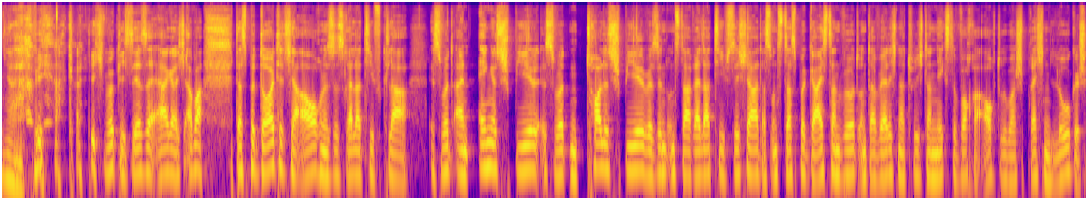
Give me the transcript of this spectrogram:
Ja, wie ärgerlich, wirklich sehr, sehr ärgerlich. Aber das bedeutet ja auch, und es ist relativ klar, es wird ein enges Spiel, es wird ein tolles Spiel. Wir sind uns da relativ sicher, dass uns das begeistern wird. Und da werde ich natürlich dann nächste Woche auch drüber sprechen. Logisch,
